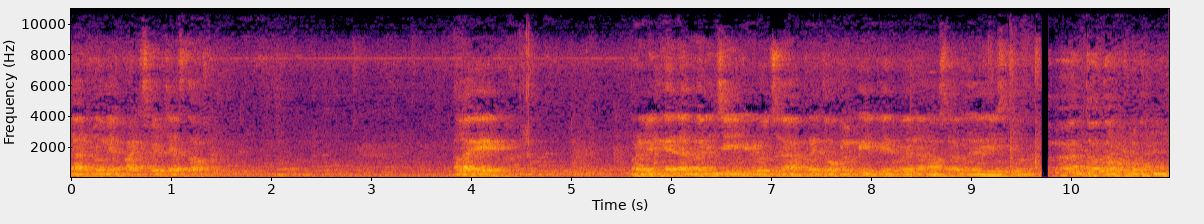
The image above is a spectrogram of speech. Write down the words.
దాంట్లో మేము పార్టిసిపేట్ చేస్తాం. అలాగే ప్రవీణ్ గారిని అభిమానించి ఇక్కడ వచ్చిన ప్రతి ఒక్కరికి పేరు పోయిన అవసరాలు తెలియజేస్తూ మేము ఎంతో గర్వపడుతున్నాం.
